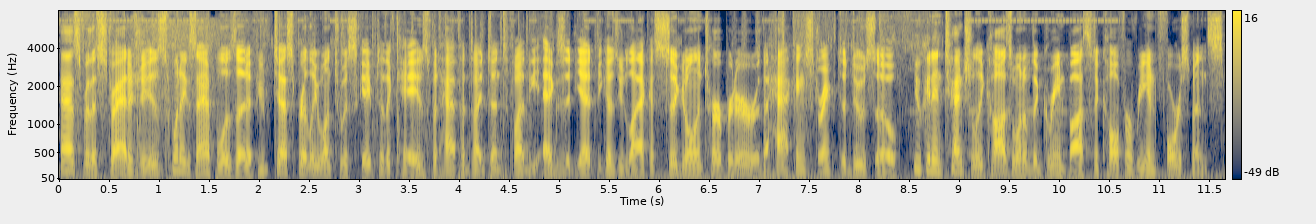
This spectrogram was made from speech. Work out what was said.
As for the strategies, one example is that if you desperately want to escape to the caves but haven't identified the exit yet because you lack a signal interpreter or the hacking strength to do so, you can intentionally cause one of the green bots to call for reinforcements.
